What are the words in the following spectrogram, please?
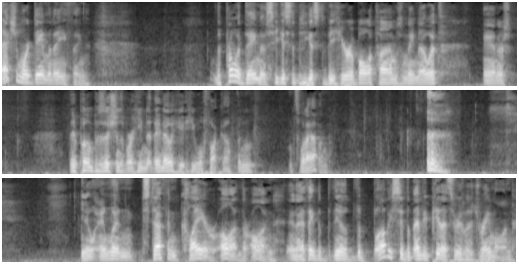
Actually, more Dame than anything the problem with Dame is he gets to he gets to be hero ball at times, and they know it, and there's they put him in positions where he they know he he will fuck up, and that's what happened. you know, and when Steph and Clay are on, they're on, and I think the you know the obviously the MVP of that series was Draymond,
